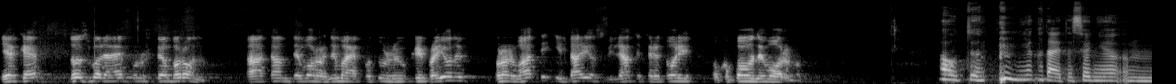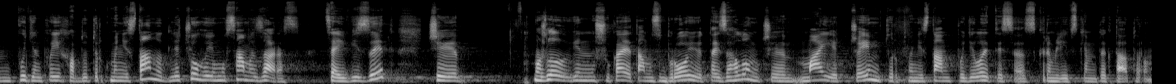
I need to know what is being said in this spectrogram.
яке дозволяє порушити оборону. А там, де ворог не має потужних укріп районів, прорвати і далі звільняти території, окуповані ворогом. А от е, як гадаєте, сьогодні Путін поїхав до Туркменістану. Для чого йому саме зараз цей візит? Чи можливо він шукає там зброю? Та й загалом чи має чим Туркменістан поділитися з кремлівським диктатором?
